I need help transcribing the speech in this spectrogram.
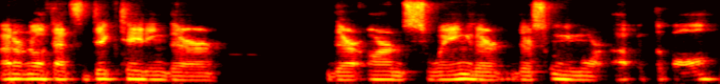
I don't know if that's dictating their their arm swing. They're they're swinging more up at the ball,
